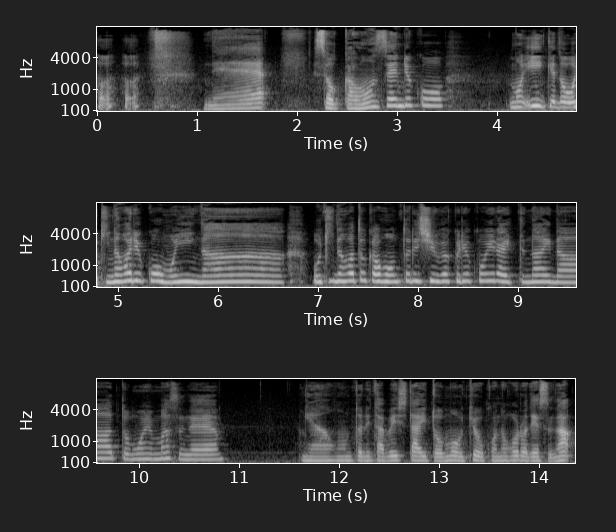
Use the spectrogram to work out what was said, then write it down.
ねえ。そっか、温泉旅行もいいけど、沖縄旅行もいいな沖縄とか本当に修学旅行以来行ってないなと思いますね。いや本当に旅したいと思う今日この頃ですが。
